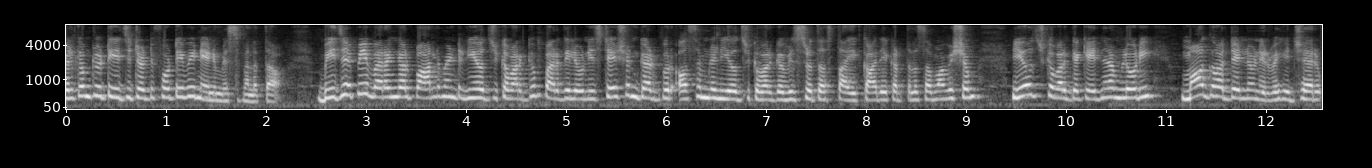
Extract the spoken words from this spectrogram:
Welcome to TG twenty four TV. నేను మిస్ మనత బీజేపీ వరంగల్ పార్లమెంటు నియోజకవర్గం పరిధిలోని స్టేషన్ గడ్పూర్ అసెంబ్లీ నియోజకవర్గ విస్తృత స్థాయి కార్యకర్తల సమావేశం నియోజకవర్గ కేంద్రంలోని మా గార్డెన్లో నిర్వహించారు.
